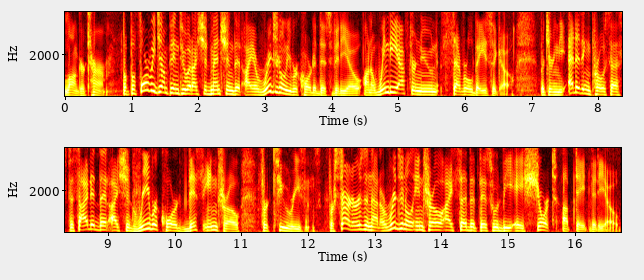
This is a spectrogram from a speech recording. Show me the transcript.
longer term. But before we jump into it, I should mention that I originally recorded this video on a windy afternoon several days ago, but during the editing process decided that I should re-record this intro for two reasons. For starters, in that original intro, I said that this would be a short update video,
